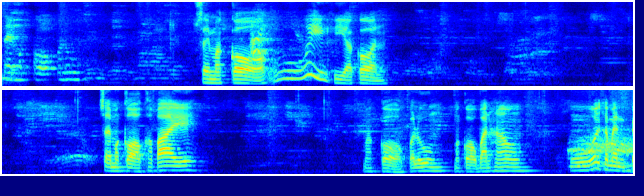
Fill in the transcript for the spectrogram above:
ใส่มะกอกปาลุงใส่มะกอกอุ้ยเฮียก่อน ใส่มะกอกเข้าไปมะกอกปะลุงมะกอกบ้านเฮาโอ้ยคาแมนไป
